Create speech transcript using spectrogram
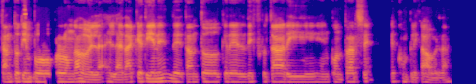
tanto tiempo prolongado en la, edad que tiene, de tanto querer disfrutar y encontrarse, es complicado, ¿verdad?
